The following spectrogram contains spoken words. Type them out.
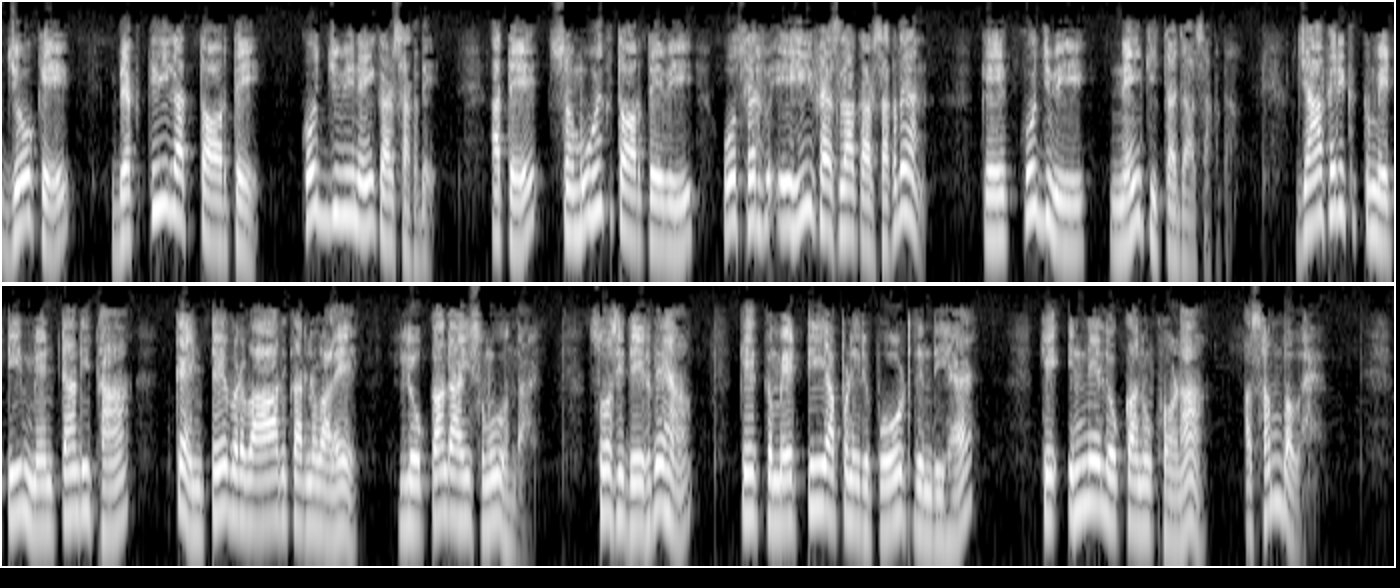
ਜੋ ਕਿ ਵਿਅਕਤੀਗਤ ਤੌਰ ਤੇ ਕੁਝ ਵੀ ਨਹੀਂ ਕਰ ਸਕਦੇ। ਅਤੇ ਸਮੂਹਿਕ ਤੌਰ ਤੇ ਵੀ ਉਹ ਸਿਰਫ ਇਹੀ ਫੈਸਲਾ ਕਰ ਸਕਦੇ ਹਨ ਕਿ ਕੁਝ ਵੀ ਨਹੀਂ ਕੀਤਾ ਜਾ ਸਕਦਾ। ਜਾਂ ਫਿਰ ਇੱਕ ਕਮੇਟੀ ਮਿੰਟਾਂ ਦੀ ਥਾਂ ਘੰਟੇ ਬਰਬਾਦ ਕਰਨ ਵਾਲੇ ਲੋਕਾਂ ਦਾ ਹੀ ਸਮੂਹ ਹੁੰਦਾ ਹੈ। ਸੋ ਅਸੀਂ ਦੇਖਦੇ ਹਾਂ ਕਿ ਕਮੇਟੀ ਆਪਣੀ ਰਿਪੋਰਟ ਦਿੰਦੀ ਹੈ ਕਿ ਇੰਨੇ ਲੋਕਾਂ ਨੂੰ ਖੋਣਾ ਅਸੰਭਵ ਹੈ।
